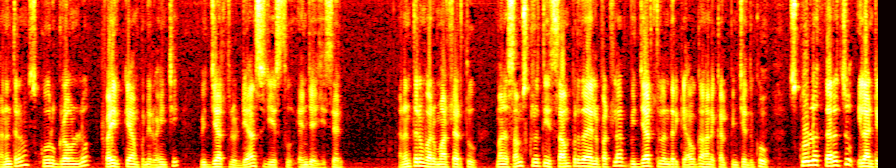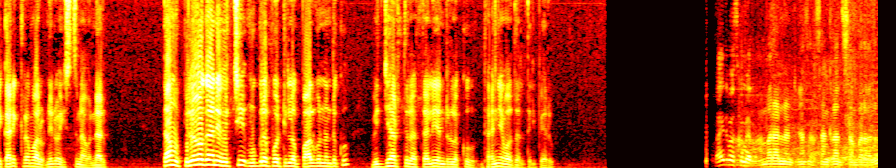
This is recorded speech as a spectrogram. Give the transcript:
అనంతరం స్కూల్ గ్రౌండ్లో ఫైర్ క్యాంపు నిర్వహించి విద్యార్థులు డ్యాన్స్ చేస్తూ ఎంజాయ్ చేశారు. అనంతరం వారు మాట్లాడుతూ మన సంస్కృతి సాంప్రదాయాల పట్ల విద్యార్థులందరికీ అవగాహన కల్పించేందుకు స్కూల్లో తరచూ ఇలాంటి కార్యక్రమాలు నిర్వహిస్తున్నామన్నారు. తాము పిలవగానే వచ్చి ముగ్గుల పోటీల్లో పాల్గొన్నందుకు విద్యార్థుల తల్లిదండ్రులకు ధన్యవాదాలు తెలిపారు. అంబరాన్ని అంటున్న సంక్రాంతి సంబరాలు.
